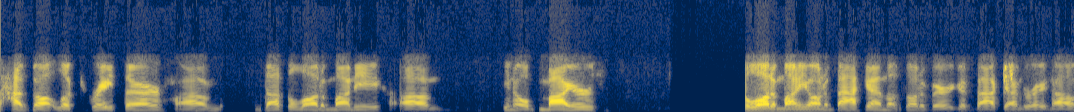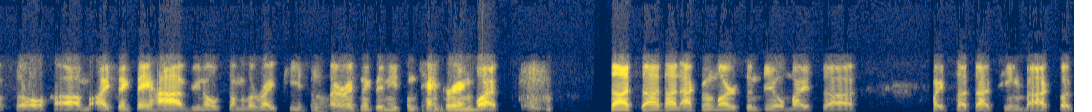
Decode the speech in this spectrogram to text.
has not looked great there. Um, that's a lot of money. Um, you know, Myers, a lot of money on a back end. That's not a very good back end right now. So um, I think they have, you know, some of the right pieces there. I think they need some tinkering, but that uh, that Ekman-Larsson deal might uh, might set that team back. But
